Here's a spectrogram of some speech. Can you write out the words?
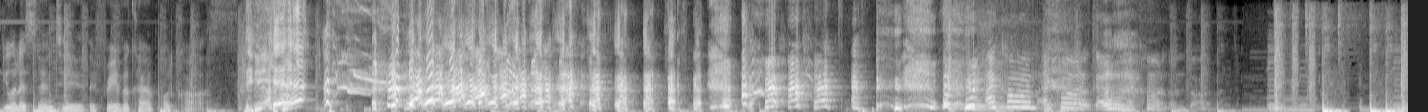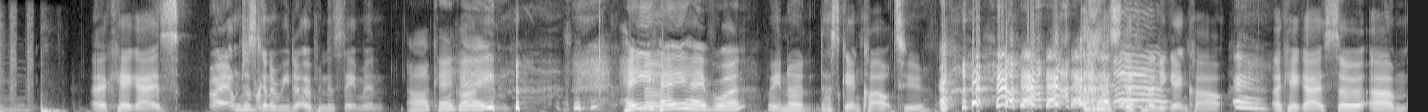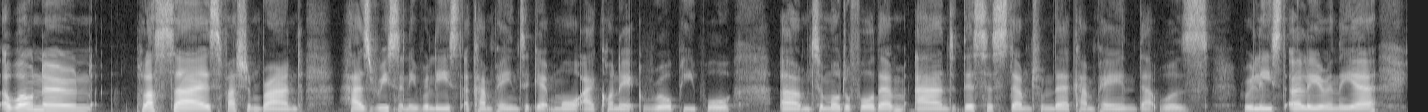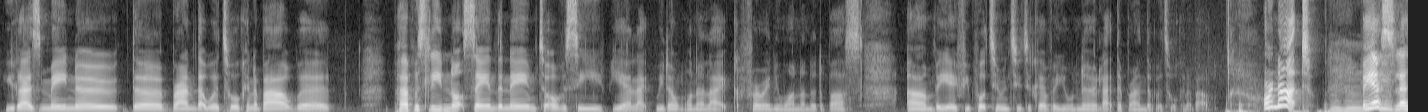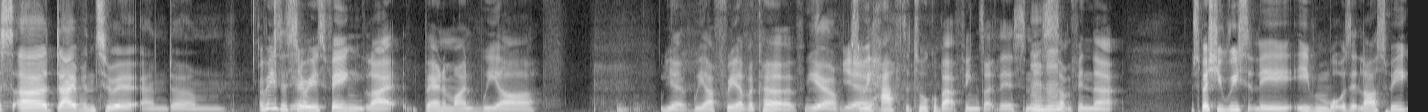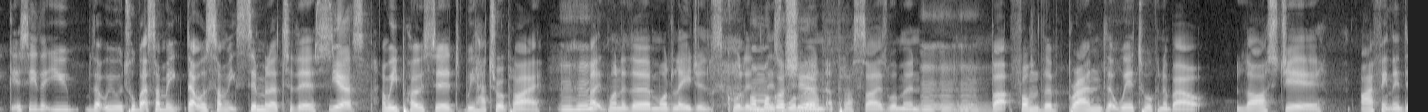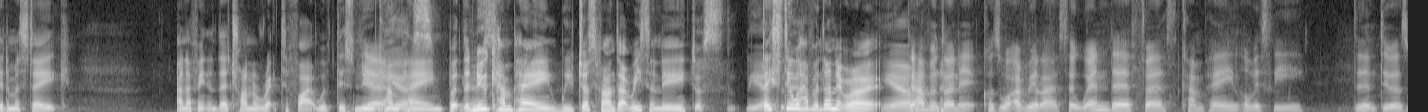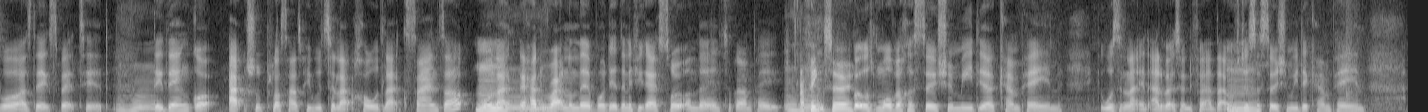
You're listening to the Free of a Curve podcast. I can't, I can't, guys, I can't, I'm done. Okay, guys. Right, I'm just gonna read the opening statement. Oh, okay. Hey. Hey, No. hey, hey, everyone. Wait, no, that's getting cut out too. that's definitely getting cut out. Okay, guys. So, um, a well-known plus-size fashion brand has recently released a campaign to get more iconic real people um, to model for them, and this has stemmed from their campaign that was released earlier in the year. You guys may know the brand that we're talking about. We're purposely not saying the name to obviously yeah like we don't want to like throw anyone under the bus. Um but yeah if you put two and two together you'll know like the brand that we're talking about. Or not. But yes let's uh dive into it and um I think it's a Yeah. serious thing. Like, bearing in mind, we are, yeah, we are free of a curve. yeah yeah. So we have to talk about things like this, and it's mm-hmm. something that, especially recently, even what was it last week? Is see that you that we were talking about something that was something similar to this. yes And we posted, we had to reply, mm-hmm. like one of the model agents calling Oh this gosh, woman yeah. a plus size woman. Mm, mm, mm. But from the brand that we're talking about last year, I think they did a mistake. And I think that they're trying to rectify it with this new Yeah. campaign. Yes. But the new campaign, we've just found out recently, just yeah they still today. haven't done it right. Yeah, They haven't done it because what I realized. So when their first campaign obviously didn't do as well as they expected, mm-hmm. they then got actual plus size people to like hold like signs up or like they had mm. writing on their body. I don't know if you guys saw it on their Instagram page. Mm-hmm. I think so. But it was more of like a social media campaign. It wasn't like an advert or anything like that. It was just mm. a social media campaign.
